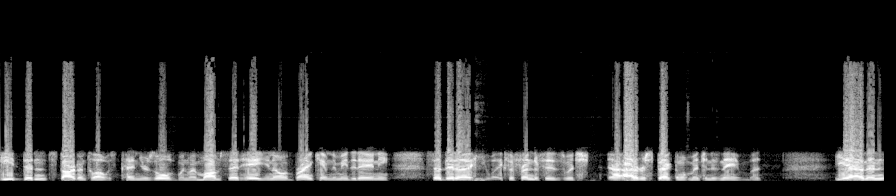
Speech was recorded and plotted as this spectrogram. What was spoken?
He didn't start until I was 10 years old when my mom said, "Hey, you know, Brian came to me today and he said that uh, he likes a friend of his, which uh, out of respect, I won't mention his name, but yeah. And then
